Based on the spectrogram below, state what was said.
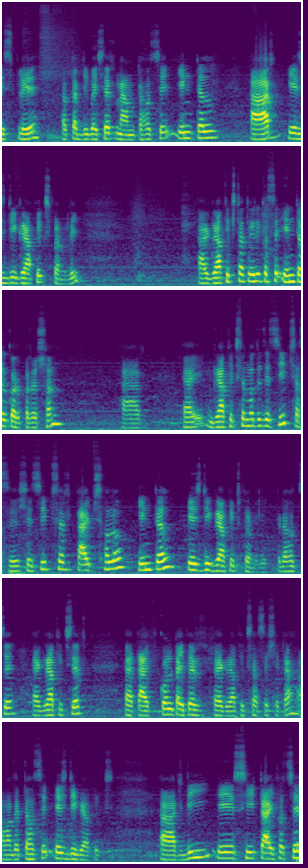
display অর্থাৎ ডিভাইসের নামটা হচ্ছে Intel R HD graphics family আর গ্রাফিক্সটা তৈরি করছে ইন্টেল কর্পোরেশন আর গ্রাফিক্সের মধ্যে যে চিপস আছে, সেই চিপসের টাইপস হলো ইন্টেল এইচডি গ্রাফিক্স ফ্যামিলি এটা হচ্ছে গ্রাফিক্সের টাইপ কোন টাইপের গ্রাফিক্স আছে সেটা? আমাদেরটা হচ্ছে এইচডি গ্রাফিক্স আর ডিএসি টাইপ হচ্ছে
